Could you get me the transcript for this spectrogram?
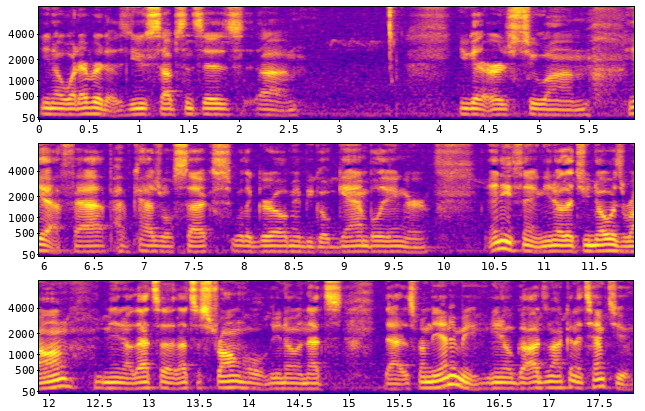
you know, whatever it is, use substances. Um, you get an urge to, um, yeah, fap, have casual sex with a girl, maybe go gambling or anything you know that you know is wrong you know that's a that's a stronghold you know and that's that is from the enemy you know god's not going to tempt you.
